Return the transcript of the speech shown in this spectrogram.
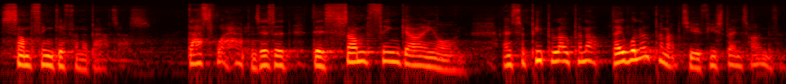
something different about us. That's what happens. There's, a, there's something going on. And so people open up. They will open up to you if you spend time with them.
